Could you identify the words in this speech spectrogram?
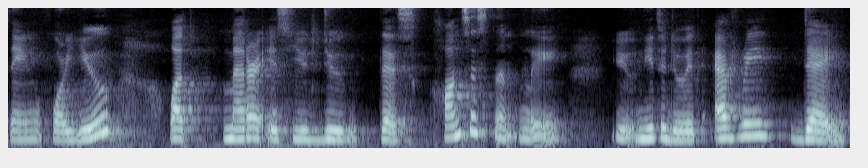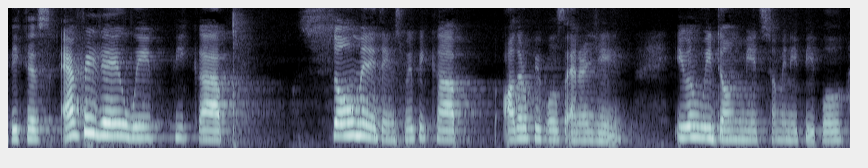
thing for you. What matter is you do this consistently you need to do it every day because every day we pick up so many things. We pick up other people's energy. Even we don't meet so many people.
